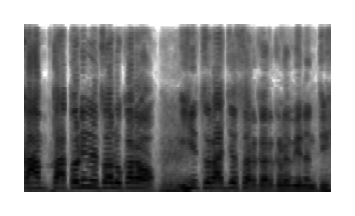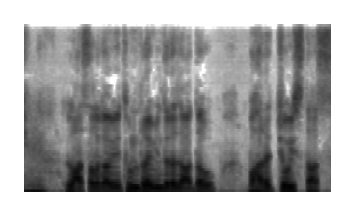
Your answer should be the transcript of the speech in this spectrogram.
काम तातडीने चालू करावं हीच राज्य सरकारकडे विनंती. लासलगाव येथून रवींद्र जाधव भारत चोवीस तास.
